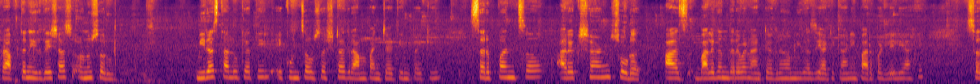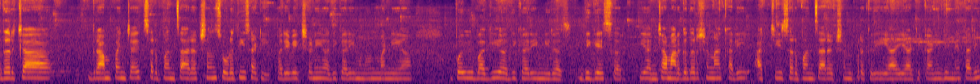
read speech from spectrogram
प्राप्त निर्देशास अनुसरून मिरज तालुक्यातील एकूण चौसष्ट ग्रामपंचायतींपैकी सरपंच आरक्षण सोडत आज बालगंधर्व नाट्यगृह मिरज या ठिकाणी पार पडलेली आहे. सदरच्या ग्रामपंचायत सरपंच आरक्षण सोडतीसाठी पर्यवेक्षणीय अधिकारी म्हणून माननीय उपविभागीय अधिकारी मिरज दिगे सर यांच्या मार्गदर्शनाखाली आजची सरपंच आरक्षण प्रक्रिया या ठिकाणी घेण्यात आली.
